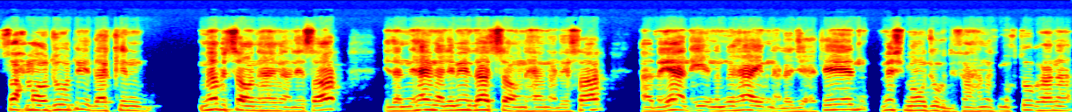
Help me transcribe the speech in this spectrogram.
صح موجودة لكن ما بتساوي النهاية من على اليسار. إذا النهاية من على اليمين لا تساوي النهاية من على اليسار. هذا يعني ان النهاية من على جهتين مش موجودة. فهنا مكتوب هنا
